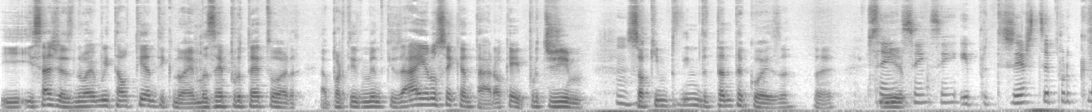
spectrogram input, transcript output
E isso às vezes não é muito autêntico, não é? Mas é protetor. A partir do momento que diz, ah, eu não sei cantar, ok, protegi-me. Uhum. Só que impedi-me de tanta coisa, não é? Sim, e... sim, sim. E protegeste porque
